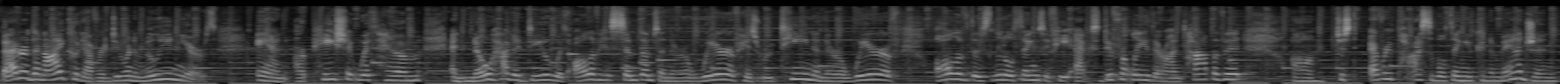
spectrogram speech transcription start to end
better than I could ever do in a million years, and are patient with him and know how to deal with all of his symptoms, and they're aware of his routine and they're aware of all of those little things. If he acts differently, they're on top of it. Um, just every possible thing you can imagine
